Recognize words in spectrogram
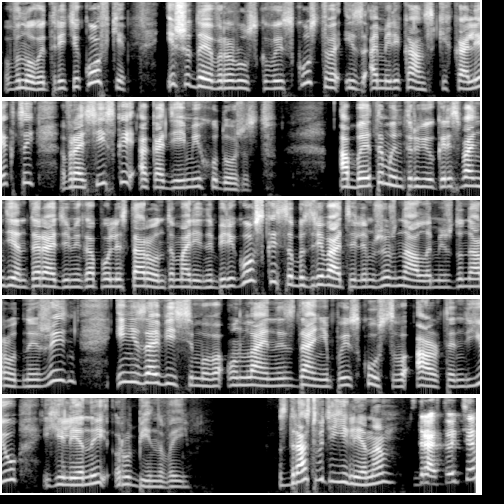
в Новой Третьяковке и шедевры русского искусства из американских коллекций в Российской академии художеств. Об этом интервью корреспондента радио «Мегаполис Торонто» Марины Береговской с обозревателем журнала «Международная жизнь» и независимого онлайн-издания по искусству Art and You Еленой Рубиновой. Здравствуйте, Елена. Здравствуйте.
